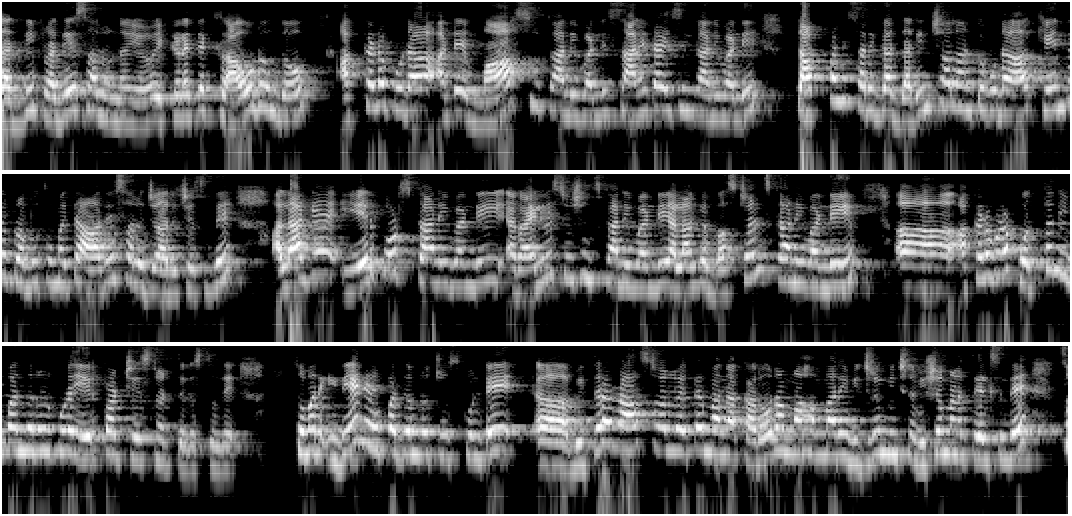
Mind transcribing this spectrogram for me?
రద్దీ ప్రదేశాలు ఉన్నాయో ఎక్కడైతే క్రౌడ్ ఉందో అక్కడ కూడా అంటే మాస్క్ కానివ్వండి శానిటైజింగ్ కానివ్వండి తప్పనిసరిగా ధరించాలంటూ కూడా కేంద్ర ప్రభుత్వం అయితే ఆదేశాలు జారీ చేసింది. అలాగే ఎయిర్పోర్ట్స్ కానివ్వండి రైల్వే స్టేషన్స్ కానివ్వండి అలాగే బస్ స్టాండ్స్ కానివ్వండి అక్కడ కూడా కొత్త నిబంధనలు కూడా ఏర్పాటు చేసినట్టు తెలుస్తుంది. సో మరి ఇదే నేపథ్యంలో చూసుకుంటే ఇతర రాష్ట్రాల్లో అయితే మన కరోనా మహమ్మారి విజృంభించిన విషయం మనకు తెలిసిందే. సో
